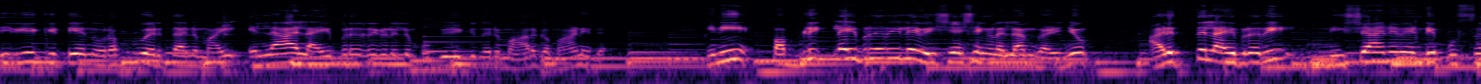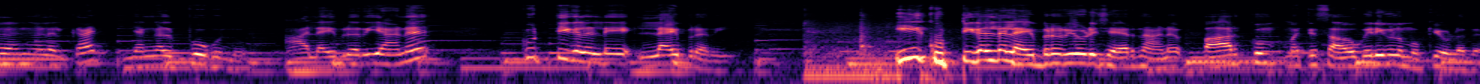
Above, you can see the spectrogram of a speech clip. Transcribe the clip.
തിരികെ കിട്ടിയെന്ന് ഉറപ്പുവരുത്താനുമായി എല്ലാ ലൈബ്രറികളിലും ഉപയോഗിക്കുന്ന ഒരു മാർഗമാണിത്. ഇനി പബ്ലിക് ലൈബ്രറിയിലെ വിശേഷങ്ങളെല്ലാം കഴിഞ്ഞു. അടുത്ത ലൈബ്രറി നിഷാന് വേണ്ടി പുസ്തകങ്ങൾ എടുക്കാൻ ഞങ്ങൾ പോകുന്നു. ആ ലൈബ്രറിയാണ് കുട്ടികളുടെ ലൈബ്രറി. ഈ കുട്ടികളുടെ ലൈബ്രറിയോട് ചേർന്നാണ് പാർക്കും മറ്റ് സൗകര്യങ്ങളും ഒക്കെ ഉള്ളത്.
